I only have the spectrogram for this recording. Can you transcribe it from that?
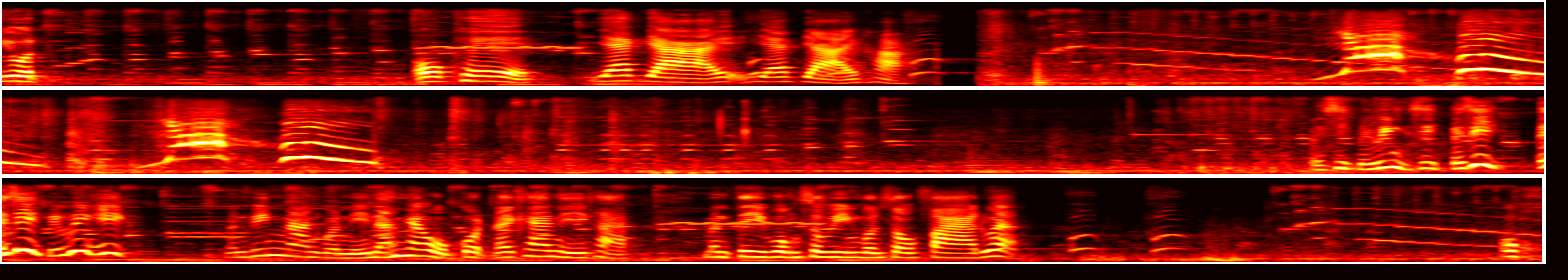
หยุด โอเค แยกย้าย แยกย้ายค่ะ ยาฮูไปสิ ไปวิ่งสิ ไปสิ ไปสิ ไปวิ่งอีก มันวิ่งนานกว่านี้นะ แม่โอกดได้แค่นี้ค่ะ มันตีวงสวิงบนโซฟาด้วย โอ้โห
